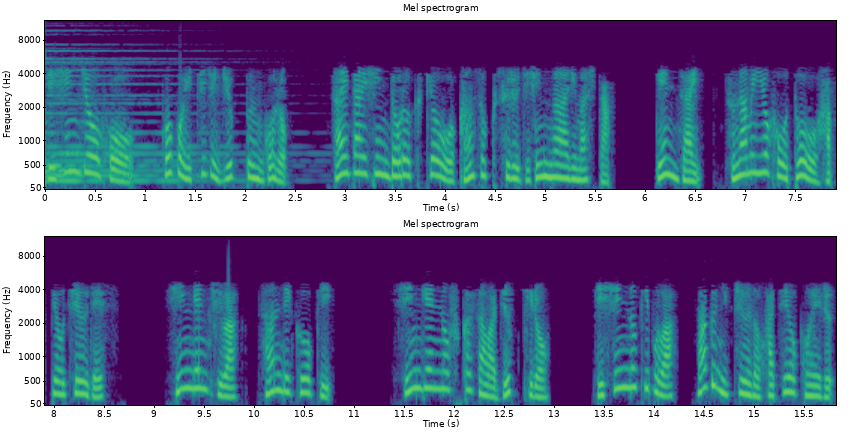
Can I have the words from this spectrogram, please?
地震情報、午後1時10分頃、最大震度6強を観測する地震がありました。現在、津波予報等を発表中です。震源地は三陸沖。震源の深さは10キロ。地震の規模はマグニチュード8を超える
